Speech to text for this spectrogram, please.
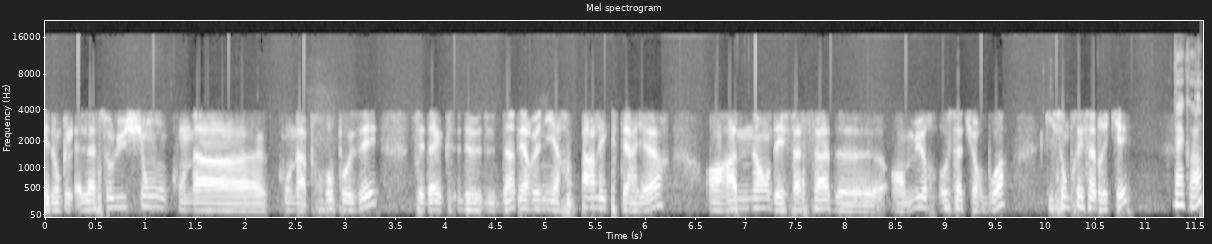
Et donc la solution qu'on a qu'on a proposée, c'est d'intervenir par l'extérieur en ramenant des façades euh, en mur ossature bois qui sont préfabriquées D'accord.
